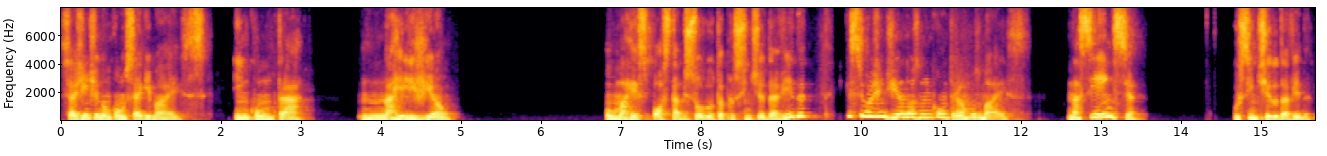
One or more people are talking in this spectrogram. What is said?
se a gente não consegue mais encontrar na religião uma resposta absoluta para o sentido da vida, e se hoje em dia nós não encontramos mais na ciência o sentido da vida.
